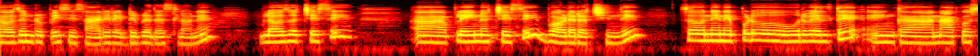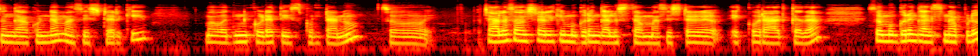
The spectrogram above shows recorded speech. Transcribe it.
థౌజండ్ రూపీస్ ఈ సారీ రెడ్డి బ్రదర్స్లోనే బ్లౌజ్ వచ్చేసి ప్లెయిన్ వచ్చేసి బార్డర్ వచ్చింది. సో నేను ఎప్పుడు ఊరు వెళ్తే ఇంకా నా కోసం కాకుండా మా సిస్టర్కి మా వదిని కూడా తీసుకుంటాను. సో చాలా సంవత్సరాలకి ముగ్గురం కలుస్తాం. మా సిస్టర్ ఎక్కువ రాదు కదా. సో ముగ్గురం కలిసినప్పుడు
